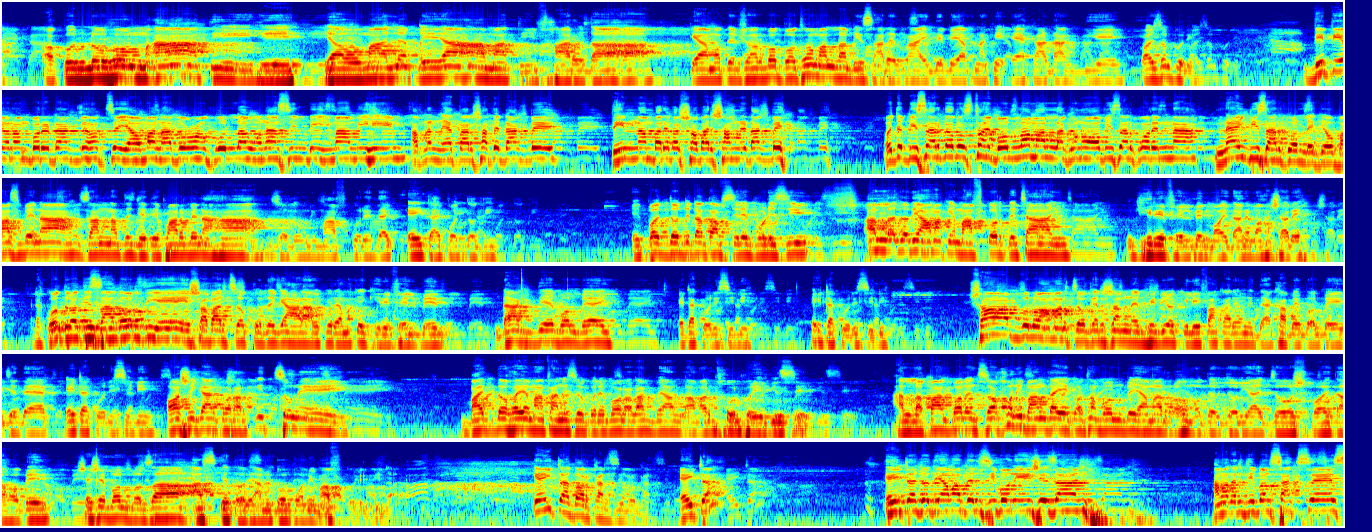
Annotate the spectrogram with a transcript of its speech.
অকুল্লুহুম আতিহি ইয়াউমাল কিয়ামাতি ফারদা। কেয়ামতের সর্বপ্রথম আল্লাহ বিচারের রায় দেবে আপনাকে একা ডাক দিয়ে। কয়জন করি? দ্বিতীয় নম্বরে ডাকবে হচ্ছে ইয়ামান ইমামিহিম। আপনার নেতার সাথে ডাকবে। তিন নম্বরে এবার সবার সামনে ডাকবে। ওই যে বিচার ব্যবস্থায় বললাম, আল্লাহ কোনো অবিচার করেন না। ন্যায় বিচার করলে কেউ বাঁচবে না, জান্নাতে যেতে পারবে না। হা, যদি উনি মাফ করে দেয়, এইটাই পদ্ধতি। এই পদ্ধতিটা তাফসিরে পড়েছি। আল্লাহ যদি আমাকে মাফ করতে চাই ঘিরে ফেলবেন ময়দানে মহাসারে কুদরতি চাদর দিয়ে সবার চক্ষ থেকে আড়াল করে আমাকে ঘিরে ফেলবেন। ডাক দিয়ে বলবে "এই, এটা করেছিলি এটা করেছিলি। সবগুলো আমার চোখের সামনে ভিডিও ক্লিপ আকারে উনি দেখাবে বলবে এই যে দেখ এটা করেছিলি। অস্বীকার করার কিচ্ছু নেই। বাধ্য হয়ে মাথা নিচু করে বলা লাগবে আল্লাহ আমার ভুল হয়ে গেছে। আল্লাহ পাক বলেন, যখনই বান্দা এ কথা বলবে, আমার রহমতের জরিয়ায় জোশ পয়দা হবে। শেষে বলব, যা, আজকে তোরে আমি গোপনে মাফ করে দিলাম। এইটা দরকার জীবনে। এইটা? এইটা যদি আমাদের জীবনে এসে যায়, আমাদের জীবন সাকসেস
